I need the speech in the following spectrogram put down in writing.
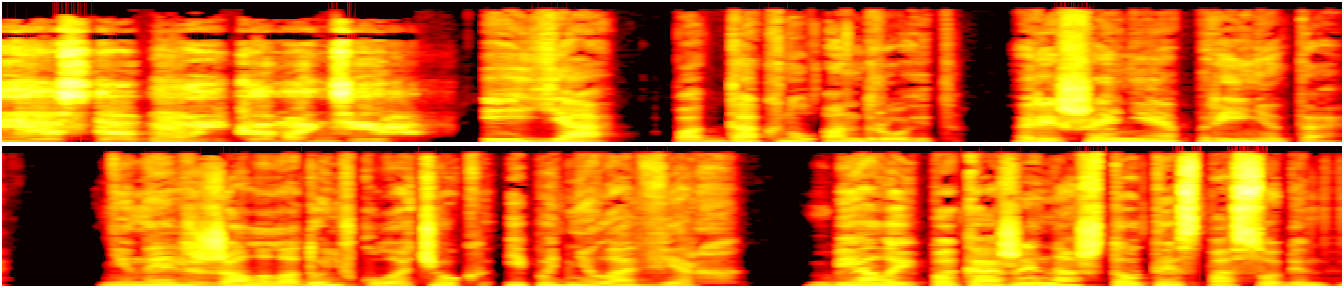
«Я с тобой, командир». «И я!» поддакнул андроид. Решение принято. Нинель сжала ладонь в кулачок и подняла вверх. «Белый, покажи, на что ты способен.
